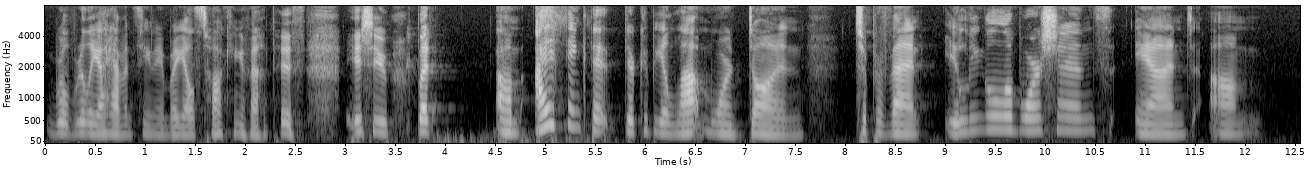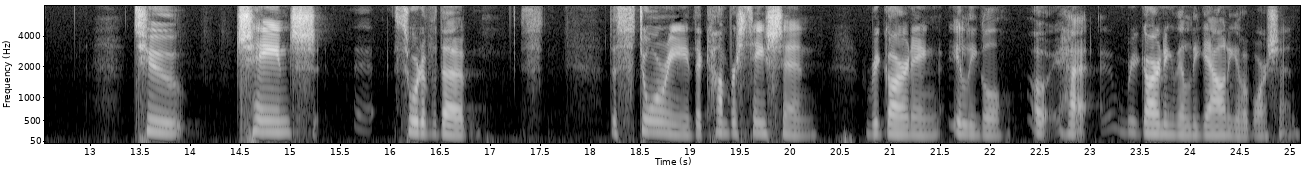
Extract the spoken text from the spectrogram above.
well, really, I haven't seen anybody else talking about this issue. But um, I think that there could be a lot more done to prevent illegal abortions and um, to change uh, sort of the the story, the conversation regarding illegal, regarding the legality of abortion.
